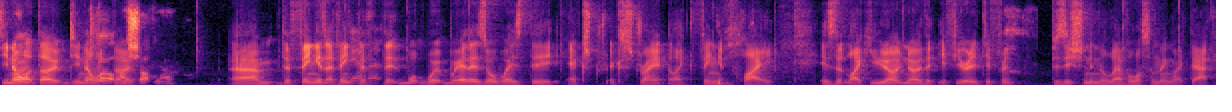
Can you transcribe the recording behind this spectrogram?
you know Right. what though? Do you know I've what got my though? shot now. Um, the thing is, I think Damn that, that wh- wh- where there's always the extra, extra like thing at play, is that like you don't know that if you're at a different position in the level or something like that,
